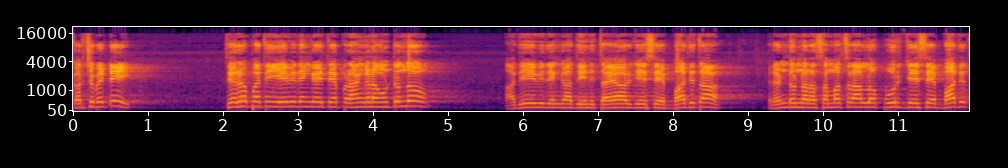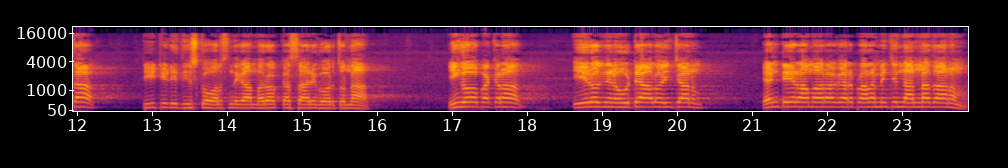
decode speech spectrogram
ఖర్చు పెట్టి తిరుపతి ఏ విధంగా అయితే ప్రాంగణం ఉంటుందో అదే విధంగా దీన్ని తయారు చేసే బాధ్యత రెండున్నర సంవత్సరాల్లో పూర్తి చేసే బాధ్యత టీటీడీ తీసుకోవాల్సిందిగా మరొక్కసారి కోరుతున్నా. ఇంకో పక్కన ఈరోజు నేను ఒకటే ఆలోచించాను. ఎన్టీ రామారావు గారు ప్రారంభించింది అన్నదానం.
